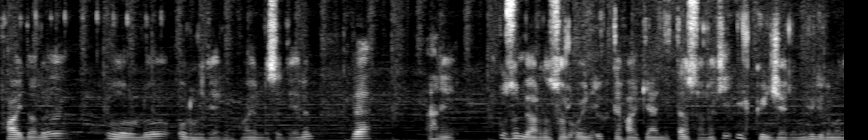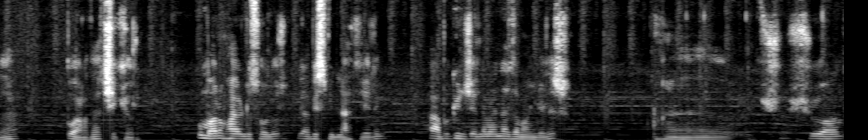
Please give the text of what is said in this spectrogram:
faydalı, uğurlu olur diyelim. Hayırlısı diyelim. Ve hani uzun bir aradan sonra oyuna ilk defa geldikten sonraki ilk güncelleme videomu da bu arada çekiyorum. Umarım hayırlısı olur. Ya Bismillah diyelim. Ha bu güncelleme ne zaman gelir? Ee, şu, şu an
